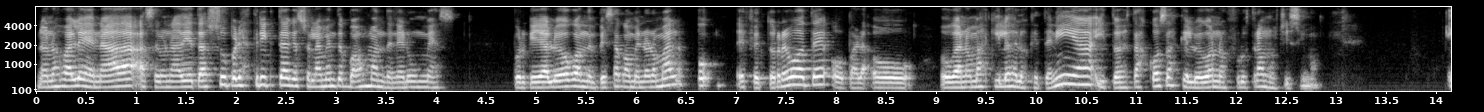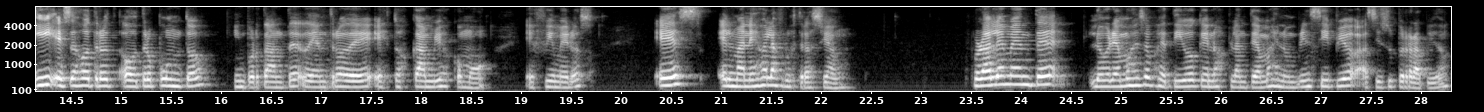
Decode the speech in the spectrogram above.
No nos vale de nada hacer una dieta súper estricta que solamente podamos mantener un mes, porque ya luego cuando empieza a comer normal, efecto rebote o, para, o, o gano más kilos de los que tenía y todas estas cosas que luego nos frustran muchísimo. Y ese es otro, otro punto importante dentro de estos cambios como efímeros, es el manejo de la frustración. Probablemente logremos ese objetivo que nos planteamos en un principio así súper rápido,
